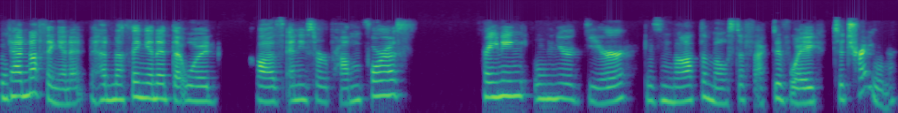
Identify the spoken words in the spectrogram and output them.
it had nothing in it. It had nothing in it that would cause any sort of problem for us training in your gear is not the most effective way to train.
